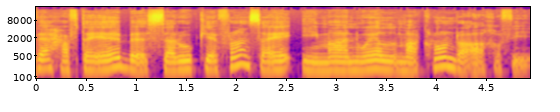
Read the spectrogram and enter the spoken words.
و هفته به سروک فرانسه ایمانوئل ماکرون را آخفی.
